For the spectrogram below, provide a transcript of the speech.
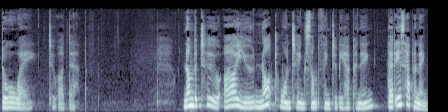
doorway to our depth. Number two, are you not wanting something to be happening that is happening?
